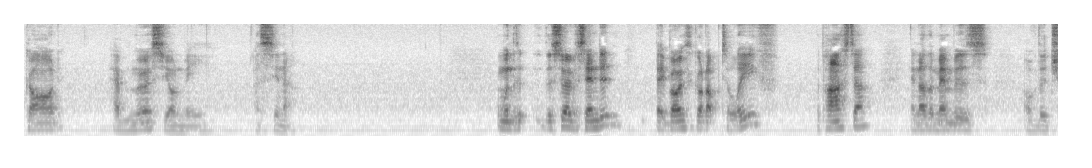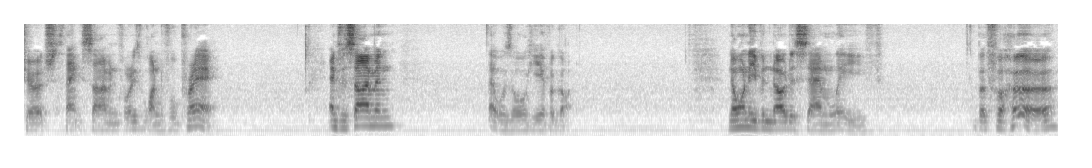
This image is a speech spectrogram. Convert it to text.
God, have mercy on me, a sinner. And when the, the service ended, they both got up to leave. The pastor and other members of the church thanked Simon for his wonderful prayer. And for Simon, that was all he ever got. No one even noticed Sam leave. But for her,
